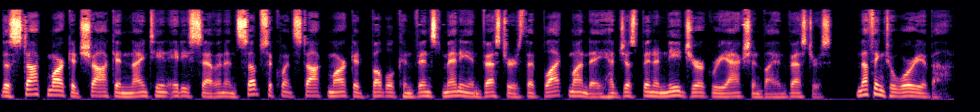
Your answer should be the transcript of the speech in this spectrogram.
The stock market shock in 1987 and subsequent stock market bubble convinced many investors that Black Monday had just been a knee jerk reaction by investors, nothing to worry about.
